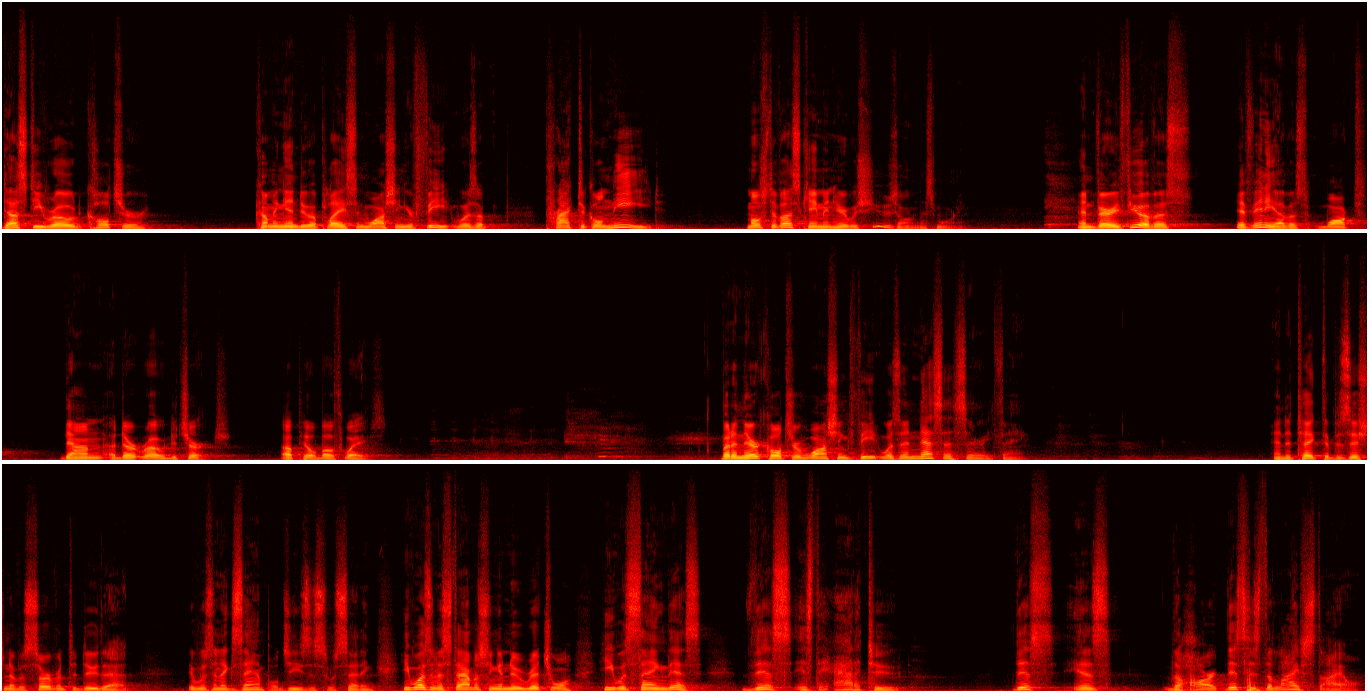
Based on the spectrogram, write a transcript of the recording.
dusty road culture, coming into a place and washing your feet was a practical need. Most of us came in here with shoes on this morning. And very few of us, if any of us, walked down a dirt road to church, uphill both ways. But in their culture, washing feet was a necessary thing. And to take the position of a servant to do that, it was an example Jesus was setting. He wasn't establishing a new ritual, he was saying this this is the attitude. This is the heart. This is the lifestyle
